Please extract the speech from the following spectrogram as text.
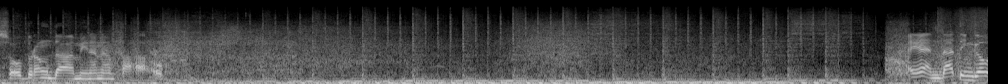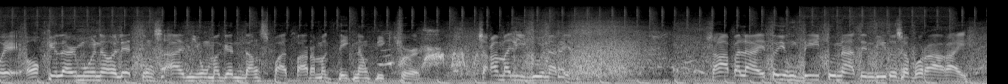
sobrang dami na ng tao. Ayan, dating gawi, ocular muna ulit kung saan yung magandang spot para mag-take ng picture. Tsaka maligo na rin. Nga pala, ito yung day 2 natin dito sa Boracay.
